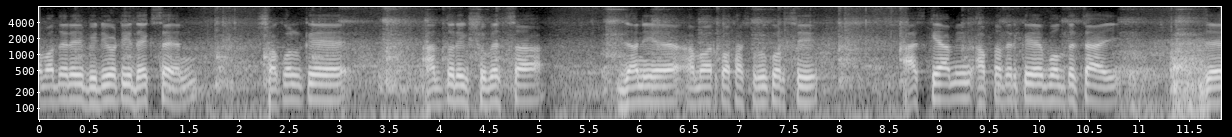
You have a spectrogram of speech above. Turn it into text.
আমাদের এই ভিডিওটি দেখছেন, সকলকে আন্তরিক শুভেচ্ছা জানিয়ে আমার কথা শুরু করছি। আজকে আমি আপনাদেরকে বলতে চাই যে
